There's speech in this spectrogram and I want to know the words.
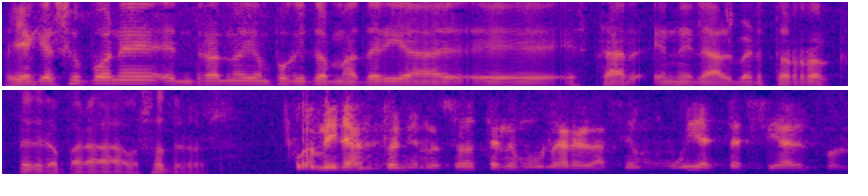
Oye, ¿qué supone, entrando ya un poquito en materia, eh, estar en el Alberto Rock, Pedro, para vosotros? Pues mira, Antonio, nosotros tenemos una relación muy especial con,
